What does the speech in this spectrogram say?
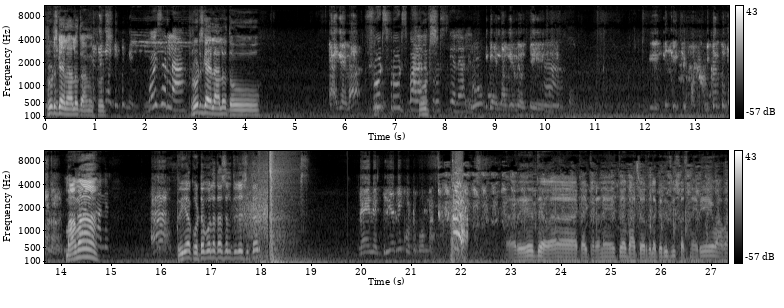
फ्रुट्स घ्यायला आलो होतो आम्ही फ्रुट्स बोईसरला. फ्रुट्स घ्यायला आलो होतो. काय घ्यायला? फ्रुट्स फ्रुट्स बाळाला Fruits. फ्रुट्स घ्यायला आले फ्रूट घ्यायला गेले होते ठीक आहे, ठीक आहे मग. मी करतो थोडा वेळ. मामा! हा प्रिया खोटं बोलत असेल तुझ्याशी तर? नाही नाही प्रिया नाही खोटं बोलणार. अरे देवा काय खरं नाही तुझ्या भाच्यावर तुला कधीच विश्वास नाही रे बाबा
